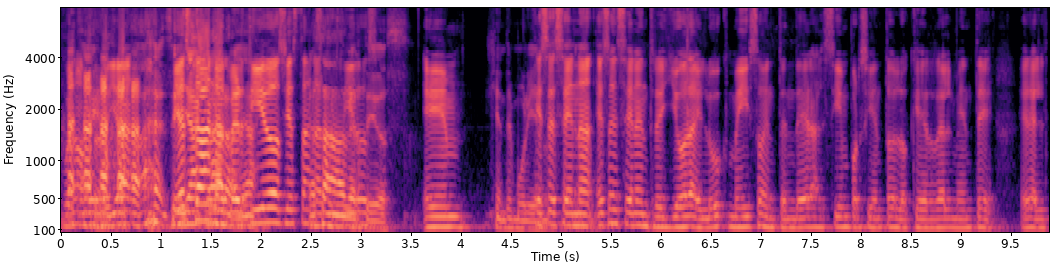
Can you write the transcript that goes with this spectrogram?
bueno, pero ya, Sí, ya estaban claro, advertidos, ya, están estaban advertidos. Em, Gente muriendo. esa escena, esa escena entre Yoda y Luke me hizo entender al 100% lo que realmente era el,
